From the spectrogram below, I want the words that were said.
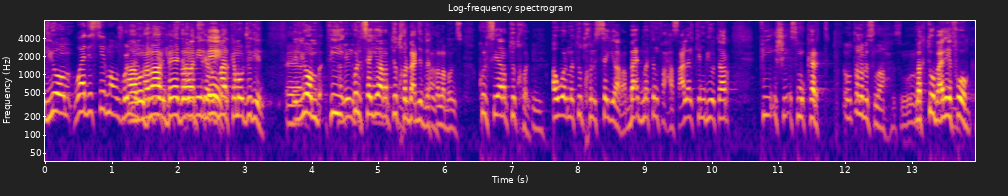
اليوم آه، وادي السير موجود. آه موجودين بادر وادي السير موجودين. آه، اليوم في كل سيارة بتدخل بعد إذنك آه. والله بونس كل سيارة بتدخل. أول ما تدخل السيارة بعد ما تنفحص على الكمبيوتر في شيء اسمه كرت. أو طلب إصلاح اسمه. مكتوب عليه فوق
